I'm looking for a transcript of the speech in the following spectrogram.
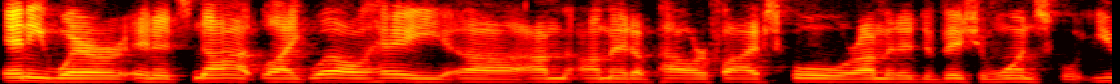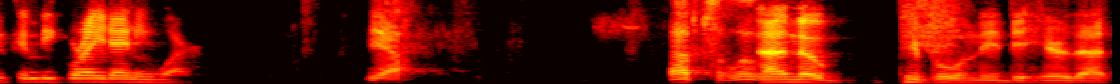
anywhere and it's not like well hey uh, i'm i'm at a power five school or i'm at a division one school you can be great anywhere yeah absolutely. I know people will need to hear that.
